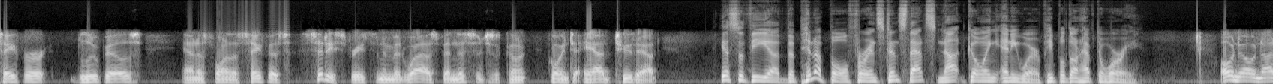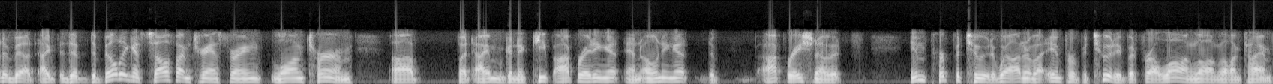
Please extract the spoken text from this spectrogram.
safer the loop is and it's one of the safest city streets in the Midwest. And this is just going to add to that. Yeah. So the uh, the Pinup Bowl, for instance, that's not going anywhere. People don't have to worry. Oh no, not a bit. I, the the building itself, I'm transferring long term, uh, but I'm going to keep operating it and owning it. The operation of it in perpetuity. Well, I don't know about in perpetuity, but for a long, long, long time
